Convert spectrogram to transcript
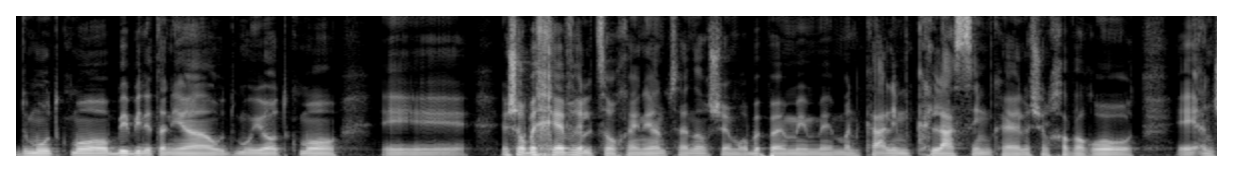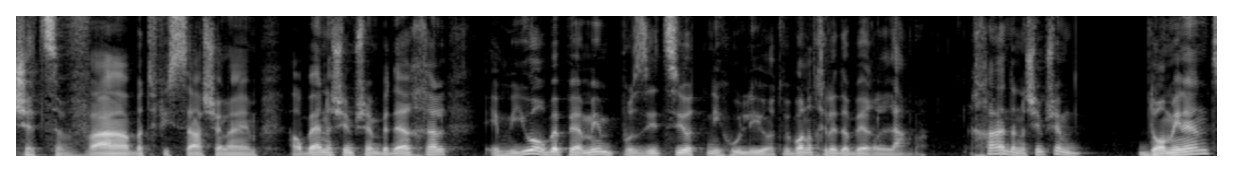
דמות כמו ביבי נתניהו, דמויות כמו, אה, יש הרבה חבר'ה לצורך העניין, בסדר? שהם הרבה פעמים אה, מנכ"לים קלאסיים כאלה של חברות, אנשי צבא בתפיסה שלהם, הרבה אנשים שהם בדרך כלל, הם יהיו הרבה פעמים בפוזיציות ניהוליות, ובואו נתחיל לדבר למה. אחד, אנשים שהם דומיננט,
